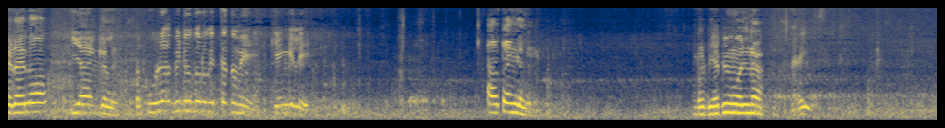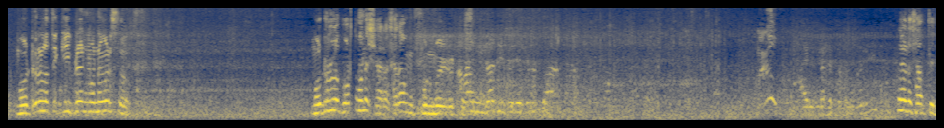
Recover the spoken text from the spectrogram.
এটা হলো ইয়া অ্যাঙ্গেলে। পুরা ভিডিও করো কিতা তুমি? কেন গেলে আলটা অ্যাঙ্গেলে। এটা বিএপি মোবাইল না। আরে। মোটরোলাতে কি ব্র্যান্ড মনে করছ? মোটরোলা বর্তমানে সারা সারা ফোন বই করতেছে। এটা সামথিং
